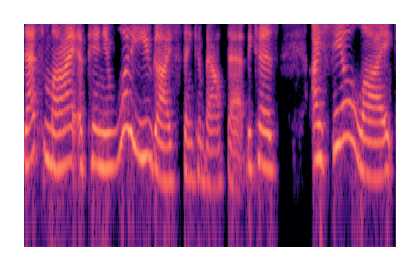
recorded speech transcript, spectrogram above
that's my opinion. What do you guys think about that? Because I feel like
